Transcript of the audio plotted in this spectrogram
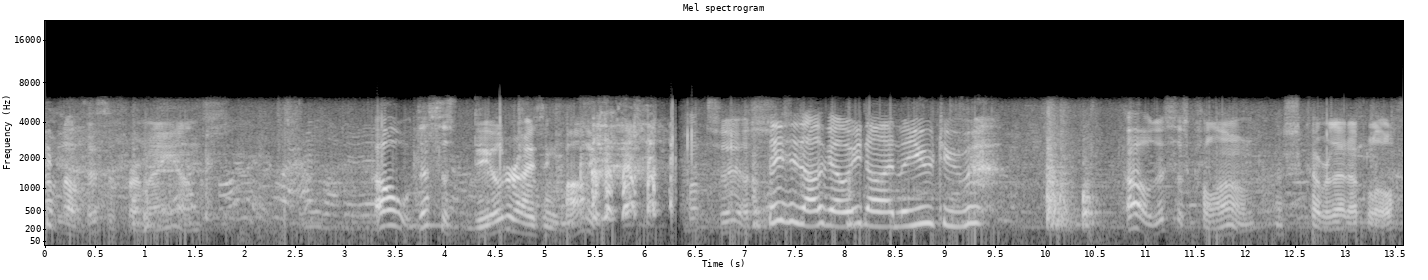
don't know if this is for men. Oh, this is deodorizing body. What's this? This is all going on the YouTube. Oh, this is cologne. Let's cover that up a little.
